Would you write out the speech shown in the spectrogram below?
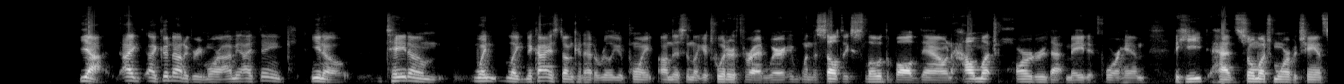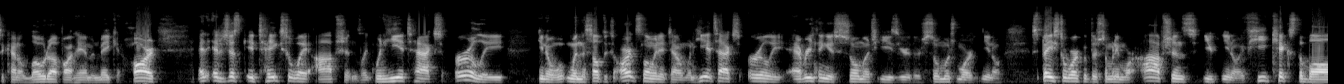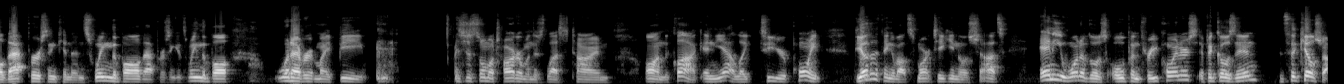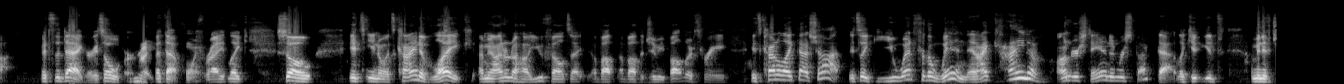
Yeah, I, I could not agree more. I mean, I think, you know, Tatum, when like Nekias Duncan had a really good point on this in like a Twitter thread where when the Celtics slowed the ball down, how much harder that made it for him. The Heat had so much more of a chance to kind of load up on him and make it hard. And it just, it takes away options. Like when he attacks early, you know, when the Celtics aren't slowing it down, when he attacks early, everything is so much easier. There's so much more, you know, space to work with. There's so many more options. You, you know, if he kicks the ball, that person can then swing the ball. That person can swing the ball, whatever it might be. it's just so much harder when there's less time on the clock. And yeah, like to your point, the other thing about Smart taking those shots, any one of those open three pointers, if it goes in, it's the kill shot. It's the dagger. It's over Right. at that point, right? Like, so it's you know, it's kind of like I mean, I don't know how you felt uh, about about the Jimmy Butler three. It's kind of like that shot. It's like you went for the win, and I kind of understand and respect that. Like, if, if I mean, if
